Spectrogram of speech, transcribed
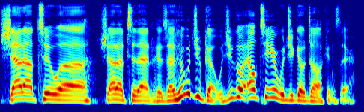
shout out to uh shout out to that because uh, who would you go? Would you go LT or would you go Dawkins there?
